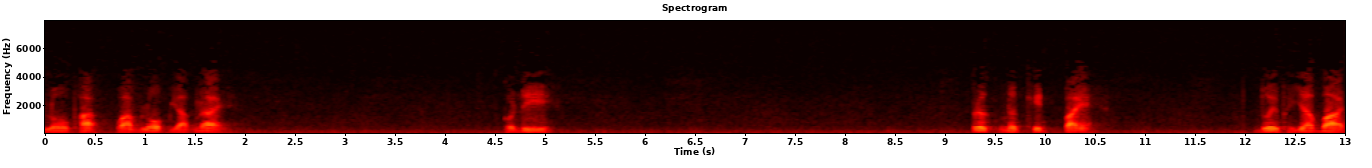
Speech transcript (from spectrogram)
โลภะความโลภอยากได้ ก็ดี ตรึกนึกคิดไป ด้วยพยาบาท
